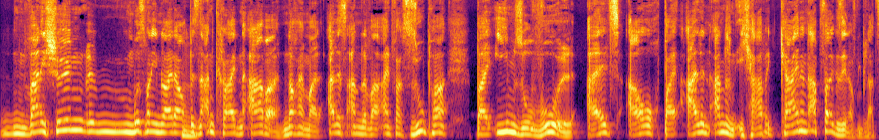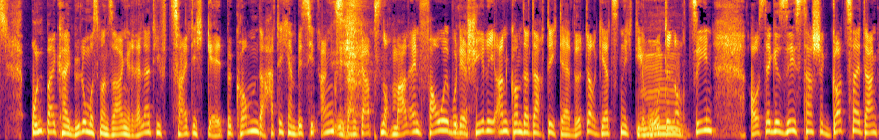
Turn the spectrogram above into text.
War nicht schön, ähm, muss man ihm leider auch ein bisschen ankreiden, aber noch einmal, alles andere war einfach super bei ihm sowohl als auch bei allen anderen. Ich habe keinen Abfall gesehen auf dem Platz. Und bei Kai Bülow muss man sagen, relativ zeitig gelb bekommen. Da hatte ich ein bisschen Angst. Dann gab es noch mal ein Foul, wo der Schiri ankommt. Da dachte ich, der wird doch jetzt nicht die rote Mm. noch ziehen aus der Gesäßtasche. Gott sei Dank.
